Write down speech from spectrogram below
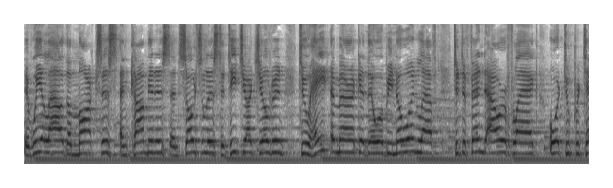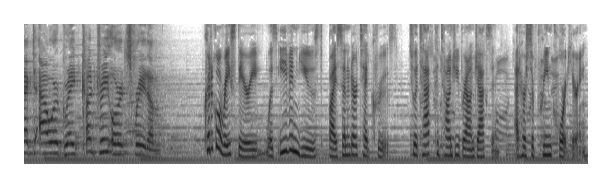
if we allow the Marxists and communists and socialists to teach our children to hate America, there will be no one left to defend our flag or to protect our great country or its freedom. Critical race theory was even used by Senator Ted Cruz to attack Ketanji Brown Jackson at her Supreme Court hearing.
